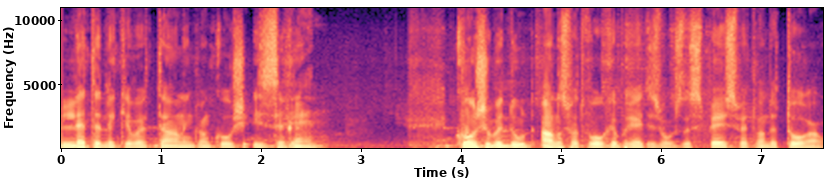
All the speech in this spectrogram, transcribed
letterlijke vertaling van koosje is rein. Koosje bedoelt alles wat voorbereid is volgens de spijswet van de Torah.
